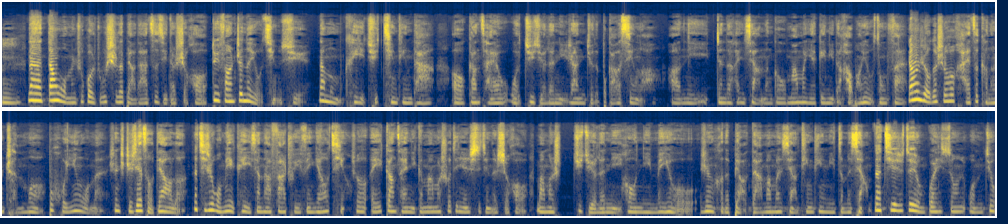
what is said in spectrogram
嗯那当我们如果如实的表达自己的时候，对方真的有情绪，那么我们可以去倾听他。哦，刚才我拒绝了你，让你觉得不高兴了啊！你真的很想能够妈妈也给你的好朋友送饭。然后有的时候孩子可能沉默不回应我们，甚至直接走掉了。那其实我们也可以向他发出一份邀请，说：哎，刚才你跟妈妈说这件事情的时候，妈妈拒绝了你，后你没有任何的表达，妈妈想听听你怎么想。那其实这种关系中，我们就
